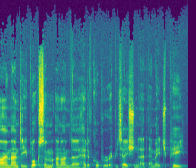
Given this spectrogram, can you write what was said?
I'm Andy Bloxham, and I'm the head of corporate reputation at MHP.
